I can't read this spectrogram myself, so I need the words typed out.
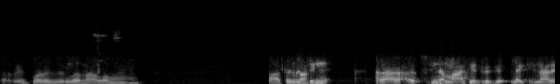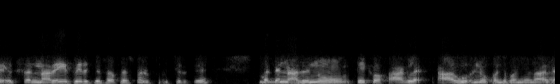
சர்வீஸ் ப்ராடக்ட் இல்லைனாலும் பாத்துக்கலாம் சின்ன அதான், அது சின்ன மார்க்கெட் இருக்கு. லைக் நிறைய நிறைய பேருக்கு சர்ஃபேஸ் ப்ராடக்ட் பிடிச்சிருக்கு. பட் தென் அது இன்னும் டேக் ஆஃப் ஆகல. ஆகும் இன்னும் கொஞ்சம் கொஞ்சம் நாள்.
